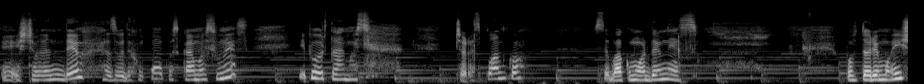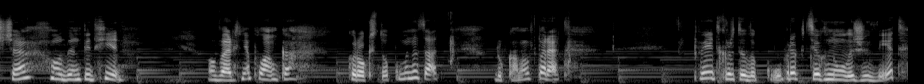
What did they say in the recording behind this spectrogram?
І ще один вдих, з видихом опускаємось вниз і повертаємось через планку, собаку мордою вниз. Повторюємо іще один підхід. Верхня планка. Крок стопами назад, руками вперед. Підкрутили куприк, втягнули живіт.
